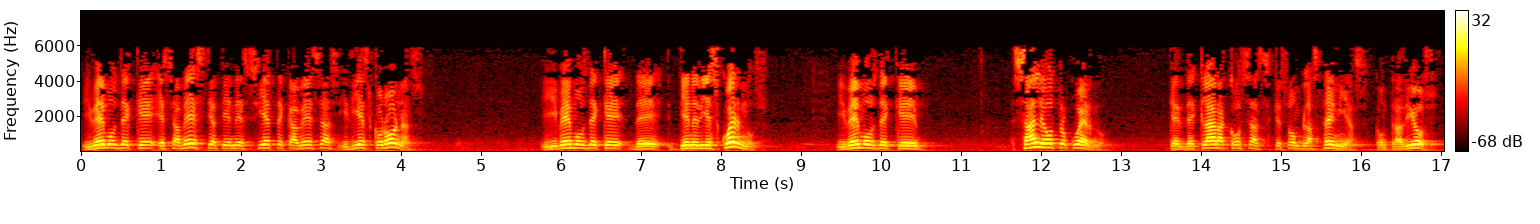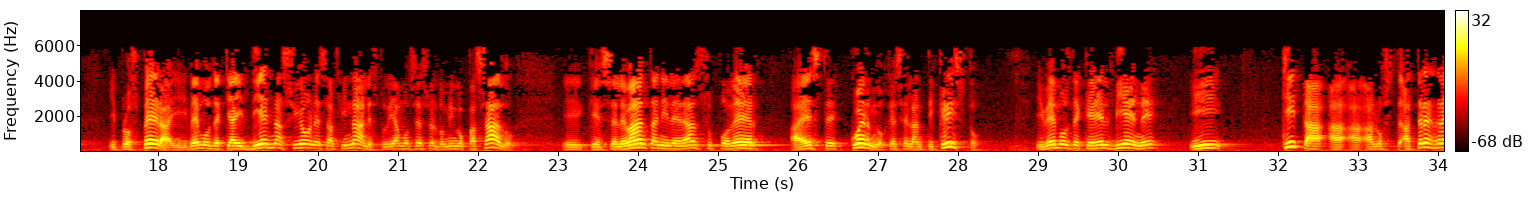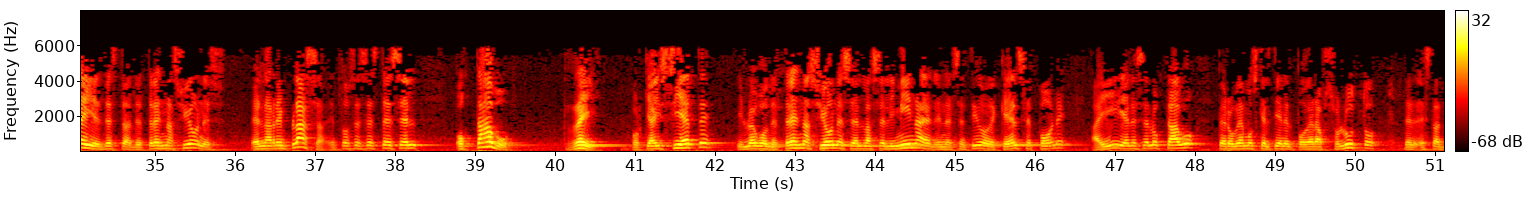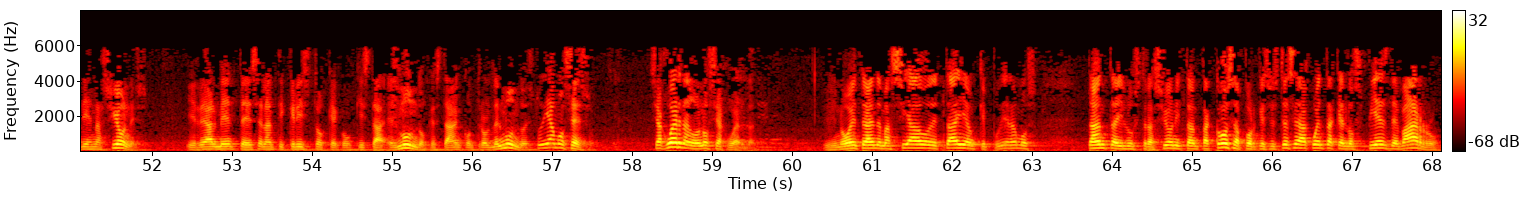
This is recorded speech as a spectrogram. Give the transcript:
Y vemos de que esa bestia tiene siete cabezas y diez coronas. Y vemos de que tiene diez cuernos. Y vemos de que sale otro cuerno que declara cosas que son blasfemias contra Dios y prospera. Y vemos de que hay diez naciones al final. Estudiamos eso el domingo pasado. eh, que se levantan y le dan su poder a este cuerno, que es el anticristo. Y vemos de que él viene y quita a, los, a tres reyes de, esta, de tres naciones, él la reemplaza. Entonces este es el octavo rey, porque hay siete y luego de tres naciones él las elimina en el sentido de que él se pone ahí, él es el octavo, pero vemos que él tiene el poder absoluto de estas diez naciones y realmente es el anticristo que conquista el mundo, que está en control del mundo. Estudiamos eso. ¿Se acuerdan o no se acuerdan? Y no entrar en demasiado detalle, aunque pudiéramos tanta ilustración y tanta cosa, porque si usted se da cuenta que los pies de barro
